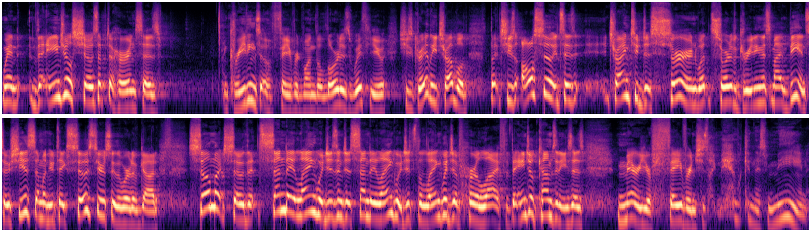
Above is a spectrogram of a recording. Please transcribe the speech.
when the angel shows up to her and says, Greetings, O favored one, the Lord is with you, she's greatly troubled. But she's also, it says, trying to discern what sort of greeting this might be. And so she is someone who takes so seriously the word of God, so much so that Sunday language isn't just Sunday language, it's the language of her life. That the angel comes and he says, Mary, your favor. And she's like, man, what can this mean?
